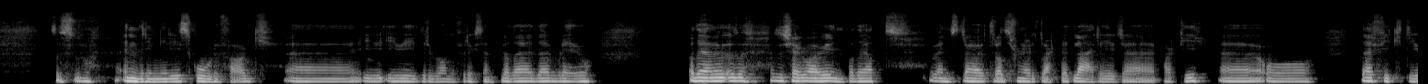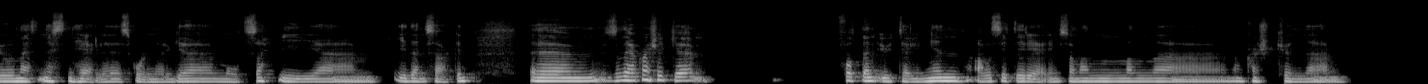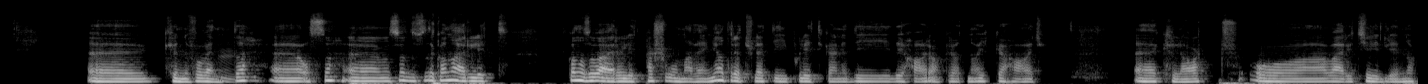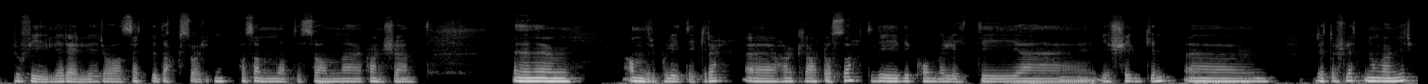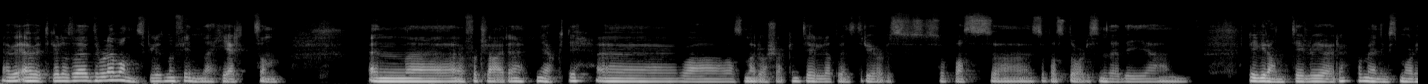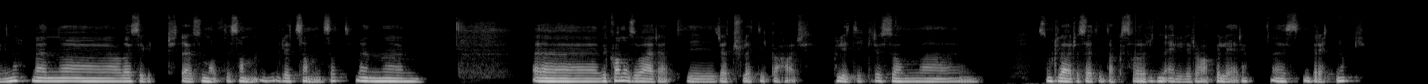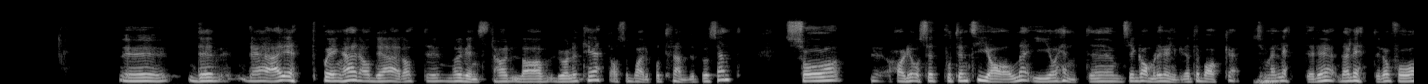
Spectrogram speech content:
endringer i skolefag i, i, videregående f.eks. Det, det ble jo og det, altså, Kjell var jo inne på det at Venstre har tradisjonelt vært et lærerparti. Og der fikk de jo nesten hele Skole-Norge mot seg i, i, den saken. Eh, så det har kanskje ikke fått den uttellingen av å sitte i regjering som man, man, eh, man kanskje kunne, kunne forvente mm. også. Så, det kan være litt det kan også være litt personavhengig, at rett og slett de politikerne de, de har akkurat nå, ikke har eh, klart å være tydelige nok profiler eller å sette dagsorden på samme måte som eh, kanskje eh, andre politikere eh, har klart også. At de, de kommer litt i, eh, i skyggen, eh, rett og slett, noen ganger. Jeg, jeg vet ikke, altså, jeg tror det er vanskelig å finne helt sånn en uh, forklare nøyaktig uh, hva, hva, som er årsaken til at Venstre gjør det såpass, uh, såpass dårlig som det de ligger an til å gjøre på meningsmålingene. Men det er sikkert det er som alltid sammen, litt sammensatt. Men det kan også være at de rett og slett ikke har politikere som, som klarer å sette dagsorden eller å appellere bredt nok. Eh, det, det, er et poeng her, og det er at eh, når Venstre har lav lojalitet, altså bare på 30% så eh, har de også et potensial i å hente sine gamle velgere tilbake. Er lettere, det er lettere å få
